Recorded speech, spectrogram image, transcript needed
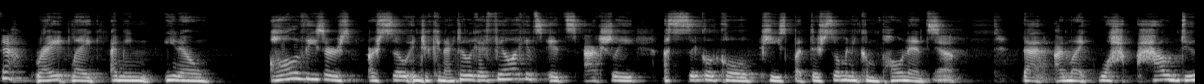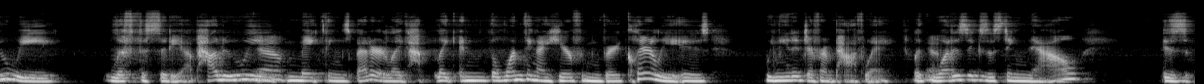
Yeah. right? Like, I mean, you know, all of these are are so interconnected. Like, I feel like it's it's actually a cyclical piece, but there's so many components Yeah. That I'm like, well, how do we lift the city up? How do we Yeah. make things better? Like, like, and the one thing I hear from you very clearly is we need a different pathway. Like, Yeah. what is existing now is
